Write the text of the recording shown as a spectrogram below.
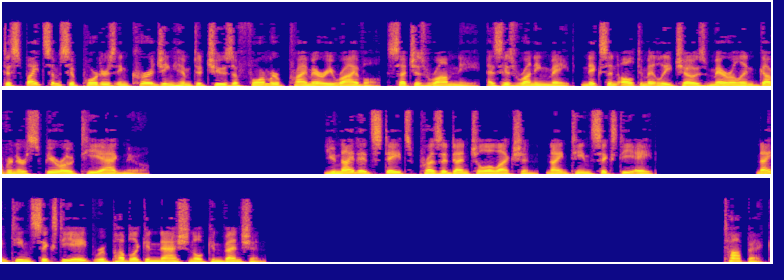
Despite some supporters encouraging him to choose a former primary rival, such as Romney, as his running mate, Nixon ultimately chose Maryland Governor Spiro T. Agnew. United States presidential election, 1968 1968 Republican National Convention Topic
